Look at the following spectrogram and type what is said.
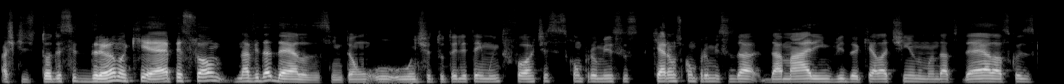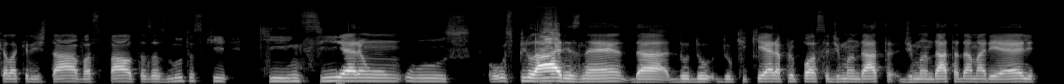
acho que de todo esse drama que é pessoal na vida delas, assim. Então, o, o, Instituto, ele tem muito forte esses compromissos, que eram os compromissos da, da Mari em vida que ela tinha no mandato dela, as coisas que ela acreditava, as pautas, as lutas que, que em si eram os os pilares né, da, do, do, do que, que era a proposta de mandata, de mandata da Marielle.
